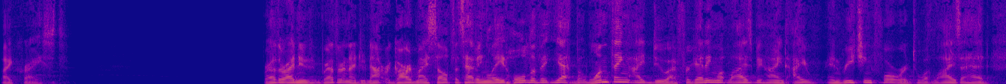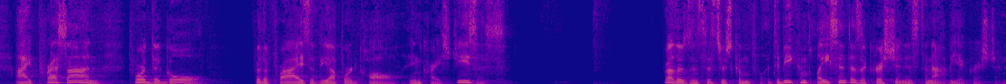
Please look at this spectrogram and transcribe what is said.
by Christ. Brethren I, do, brethren, I do not regard myself as having laid hold of it yet, but one thing I do, I forgetting what lies behind, I and reaching forward to what lies ahead, I press on toward the goal for the prize of the upward call in Christ Jesus. Brothers and sisters, to be complacent as a Christian is to not be a Christian.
